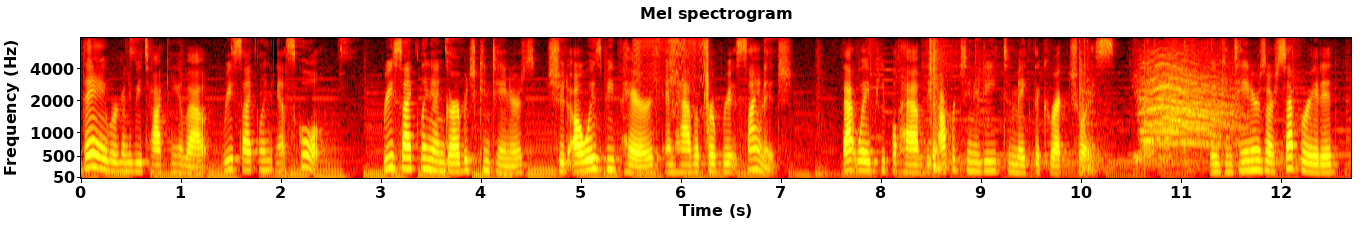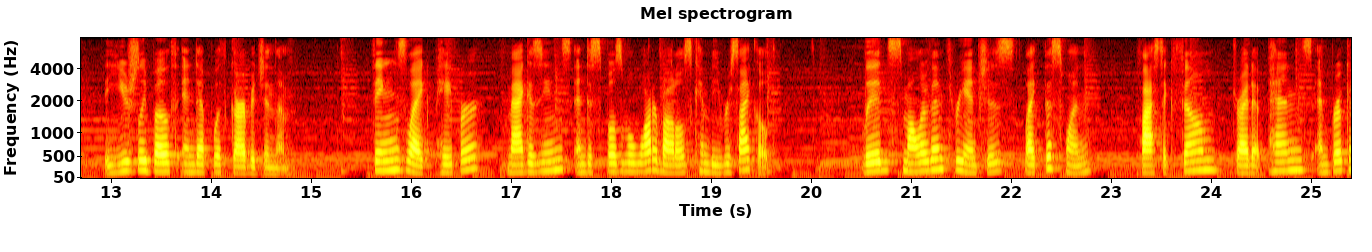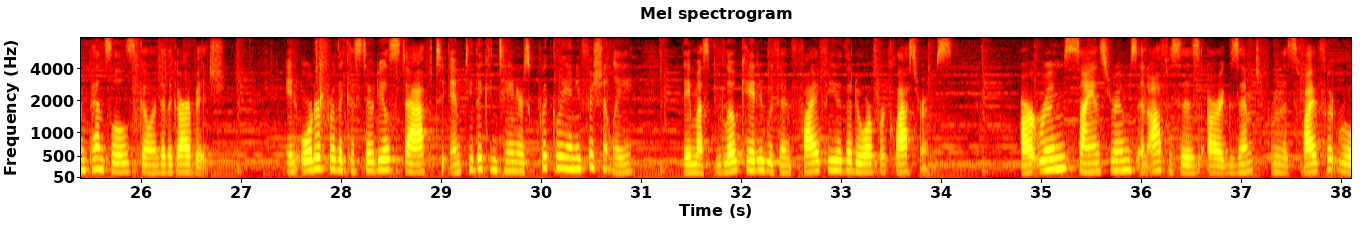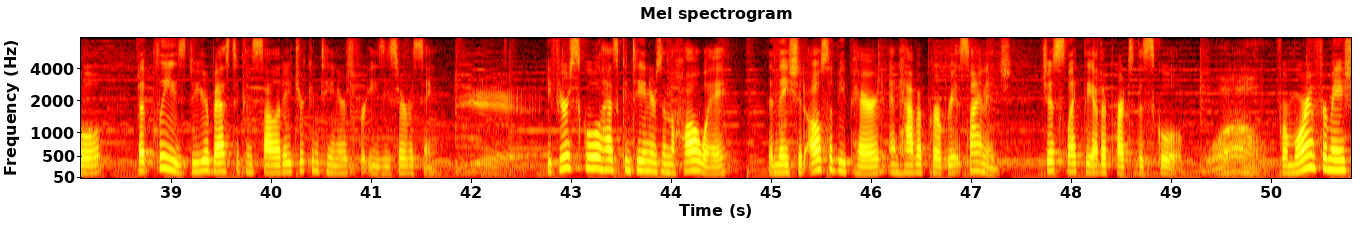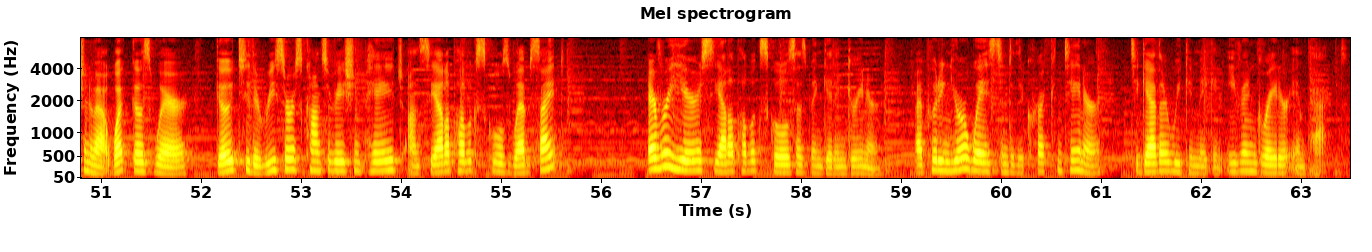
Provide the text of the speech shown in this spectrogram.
Today, we're going to be talking about recycling at school. Recycling and garbage containers should always be paired and have appropriate signage. That way people have the opportunity to make the correct choice. When containers are separated, they usually both end up with garbage in them. Things like paper, magazines, and disposable water bottles can be recycled. Lids smaller than 3 inches, like this one, plastic film, dried up pens, and broken pencils go into the garbage. In order for the custodial staff to empty the containers quickly and efficiently, they must be located within 5 feet of the door for classrooms. Art rooms, science rooms, and offices are exempt from this 5-foot rule, but please do your best to consolidate your containers for easy servicing. If your school has containers in the hallway, then they should also be paired and have appropriate signage, just like the other parts of the school. For more information about what goes where, go to the Resource Conservation page on Seattle Public Schools website Every year, Seattle Public Schools has been getting greener. By putting your waste into the correct container, together we can make an even greater impact.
